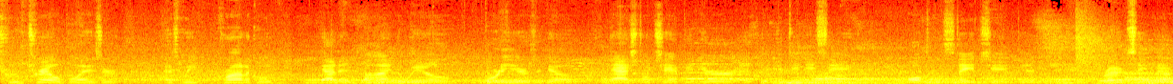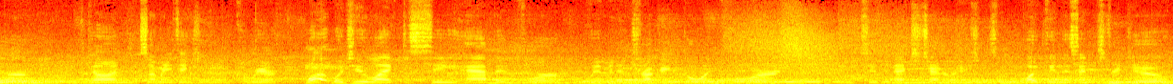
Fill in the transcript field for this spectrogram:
true trailblazer, as we chronicled, got in behind the wheel 40 years ago, national champion here at the TDC, multiple state champion, road team member, done so many things in your career. What would you like to see happen for women in trucking going forward into the next generations? What can this industry do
